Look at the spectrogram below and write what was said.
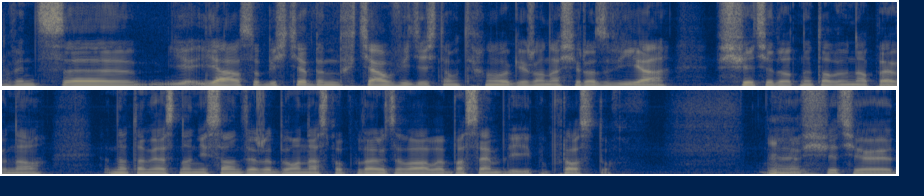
Więc e, ja osobiście bym chciał widzieć tą technologię, że ona się rozwija. W świecie dotnetowym na pewno. Natomiast no nie sądzę, żeby ona spopularyzowała WebAssembly po prostu e, mhm. w świecie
